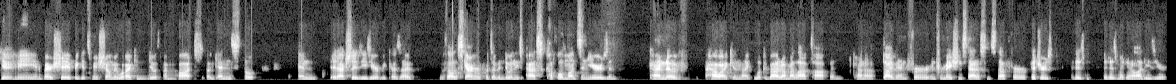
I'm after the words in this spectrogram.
get me in a better shape. It gets me to show me what I can do with my body again still. And it actually is easier because I've with all the scouting reports I've been doing these past couple months and years and kind of how I can like look about it on my laptop and kind of dive in for information status and stuff for pitchers, it is it is making it a lot easier.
